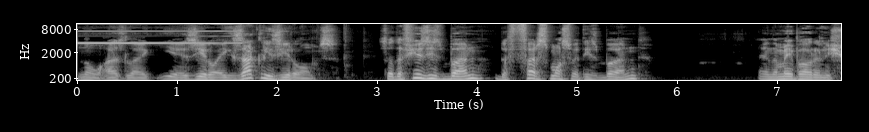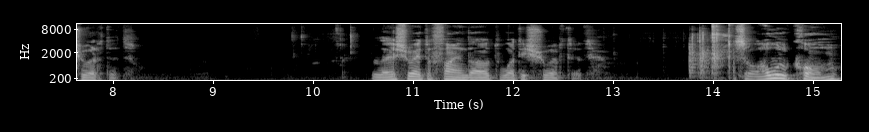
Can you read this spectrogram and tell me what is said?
No, has like, yeah, zero, exactly zero ohms. So the fuse is burned, the first MOSFET is burned, and the main power rail is shorted. Let's try to find out what is shorted. So I will come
